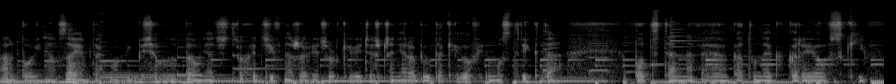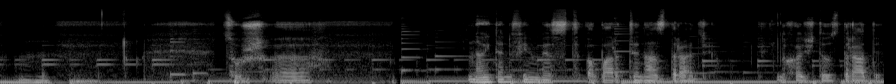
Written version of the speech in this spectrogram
albo i nawzajem tak mogliby się uzupełniać. Trochę dziwne, że Wieczorkiewicz jeszcze nie robił takiego filmu stricte pod ten e, gatunek grejowski. Mm. Cóż, e, no i ten film jest oparty na zdradzie. Dochodzi do zdrady.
